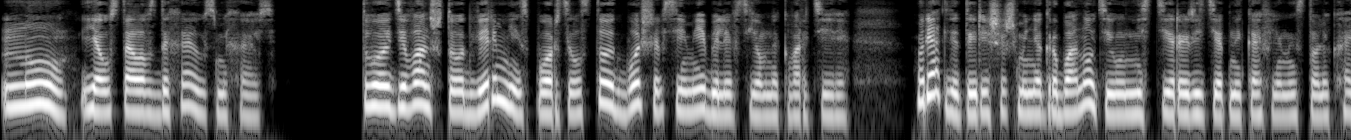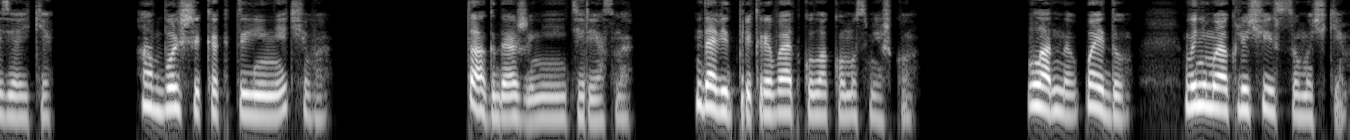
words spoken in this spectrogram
«Ну...» — я устало вздыхаю и усмехаюсь. «Твой диван, что дверь мне испортил, стоит больше всей мебели в съемной квартире. Вряд ли ты решишь меня грабануть и унести раритетный кофейный столик хозяйки. А больше как ты и нечего». Так даже не интересно. Давид прикрывает кулаком усмешку. «Ладно, пойду. Вынимаю ключи из сумочки.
